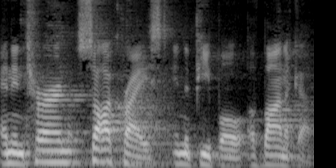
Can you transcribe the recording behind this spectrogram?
and in turn saw Christ in the people of Bonica.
